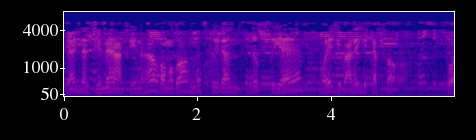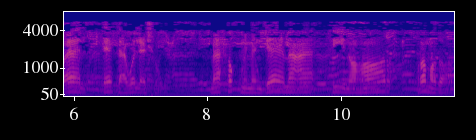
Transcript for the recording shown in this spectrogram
في أن الجماع في نهار رمضان مبطلا للصيام ويجب عليه كفارة. سؤال التاسع والعشرون. ما حكم من جامع في نهار رمضان؟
